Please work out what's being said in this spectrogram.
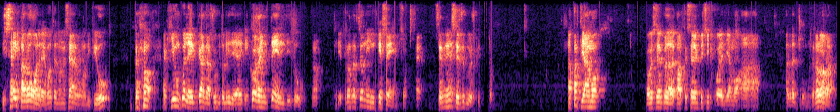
di, sei parole, a volte non ne servono di più, però a chiunque legga dà subito l'idea di che cosa intendi tu. No? Prenotazione in che senso? Eh, nel senso che ho scritto. Ma partiamo, come sempre, dalle parti semplici, poi andiamo a, ad aggiungere. Allora,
